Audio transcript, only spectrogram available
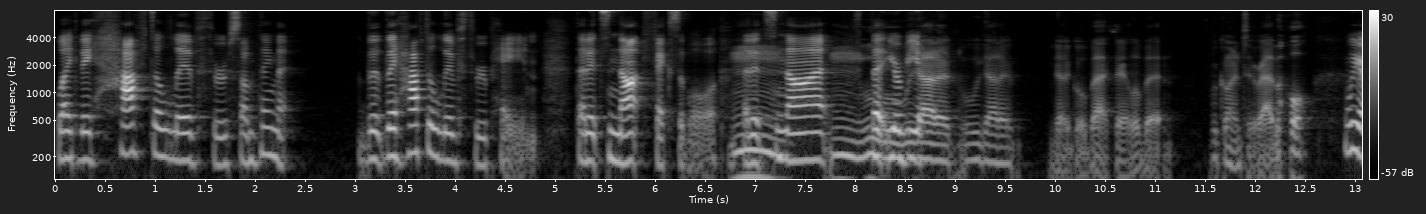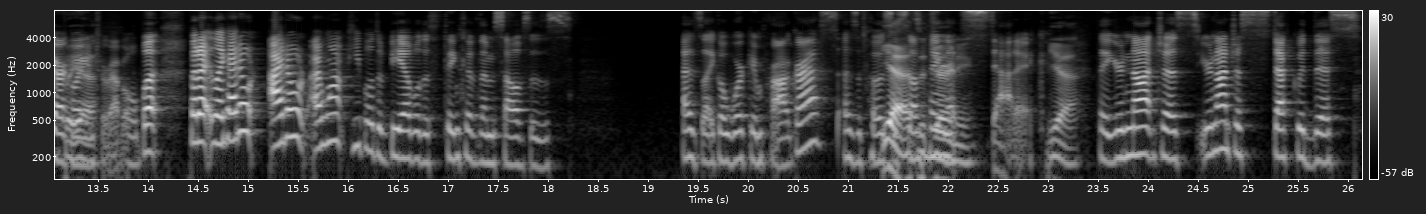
like they have to live through something that that they have to live through pain, that it's not fixable, that it's not Mm, that you're we being gotta we gotta we gotta go back there a little bit. We're going into a rabbit hole. We are but going yeah. into a rabbit hole. But but I like I don't I don't I want people to be able to think of themselves as as like a work in progress as opposed Yeah, to something that's static. Yeah. that you're not just you're not just stuck with this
